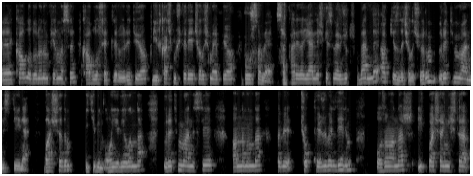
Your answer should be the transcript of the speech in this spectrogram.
E, kablo donanım firması kablo setleri üretiyor. Birkaç müşteriye çalışma yapıyor. Bursa ve Sakarya'da yerleşkesi mevcut. Ben de Akyazı'da çalışıyorum. Üretim mühendisliğine başladım. 2017 yılında üretim mühendisliği anlamında tabii çok tecrübeli değilim. O zamanlar ilk başlangıçta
